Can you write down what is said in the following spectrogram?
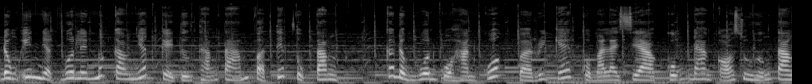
đồng yên Nhật vươn lên mức cao nhất kể từ tháng 8 và tiếp tục tăng. Các đồng won của Hàn Quốc và ringgit của Malaysia cũng đang có xu hướng tăng.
